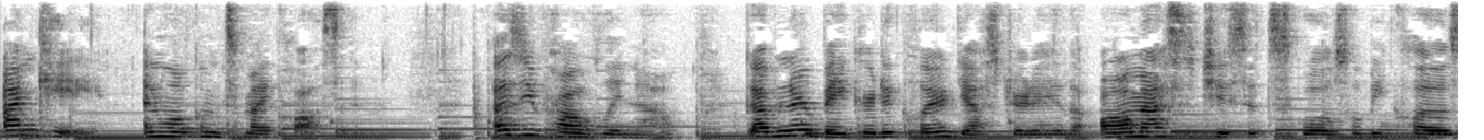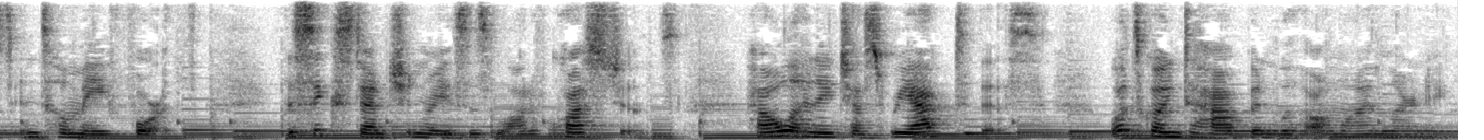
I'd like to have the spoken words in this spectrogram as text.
I'm Katie, and welcome to my closet. As you probably know, Governor Baker declared yesterday that all Massachusetts schools will be closed until May 4th. This extension raises a lot of questions. How will NHS react to this? What's going to happen with online learning?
